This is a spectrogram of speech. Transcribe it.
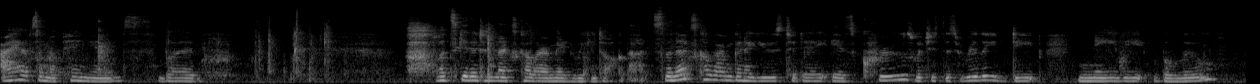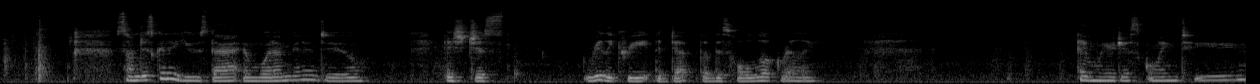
I have some opinions, but let's get into the next color and maybe we can talk about it. So the next color I'm going to use today is Cruise, which is this really deep navy blue. So I'm just going to use that and what I'm going to do is just really create the depth of this whole look really. And we're just going to,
